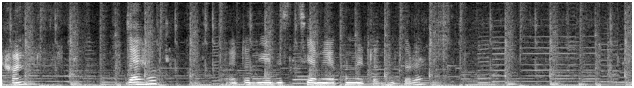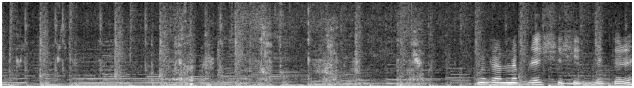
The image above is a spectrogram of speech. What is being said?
এখন। যাই হোক, এটা দিয়ে দিচ্ছি আমি এখন এটার ভিতরে। রান্না প্রায় শেষের ভেতরে।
